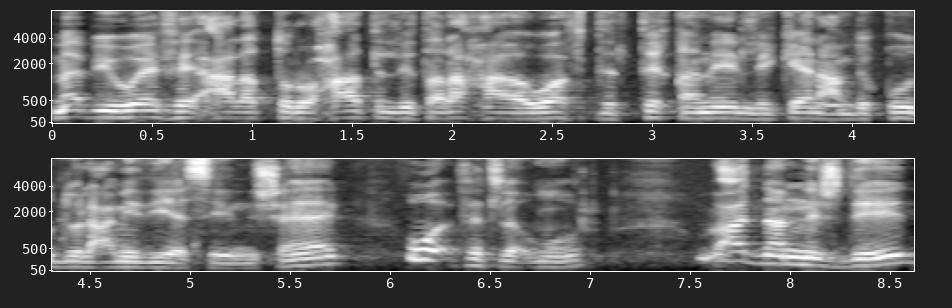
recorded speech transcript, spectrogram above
ما بيوافق على الطروحات اللي طرحها وفد التقني اللي كان عم بيقوده العميد ياسين مش هيك؟ ووقفت الأمور. وعدنا من جديد.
